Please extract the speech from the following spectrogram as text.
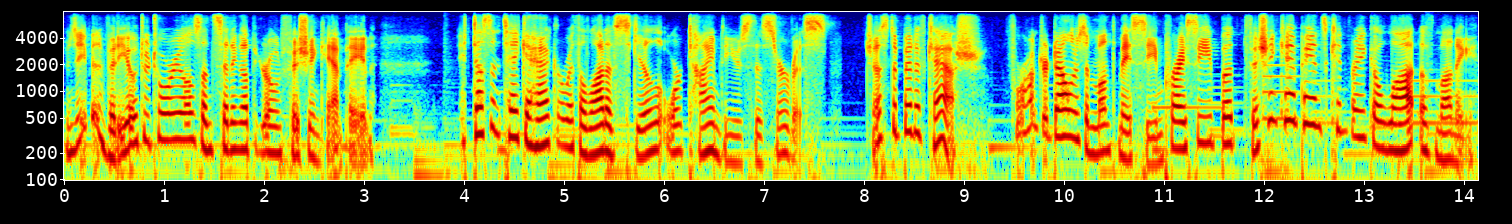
There's even video tutorials on setting up your own phishing campaign. It doesn't take a hacker with a lot of skill or time to use this service. Just a bit of cash. $400 a month may seem pricey, but phishing campaigns can make a lot of money.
